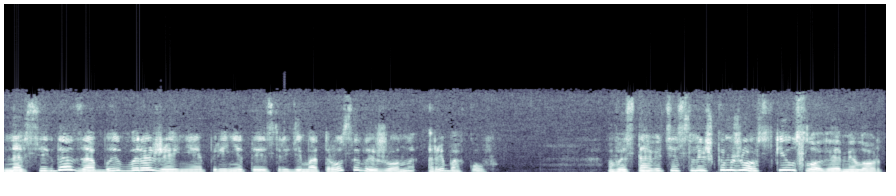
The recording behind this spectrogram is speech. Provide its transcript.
навсегда забыв выражения, принятые среди матросов и жен рыбаков. Вы ставите слишком жесткие условия, милорд.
